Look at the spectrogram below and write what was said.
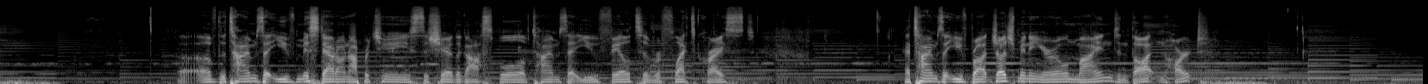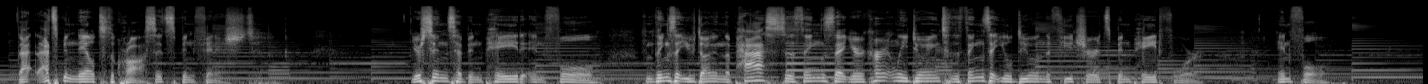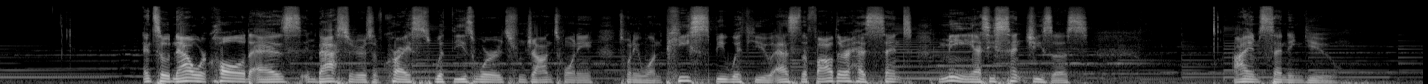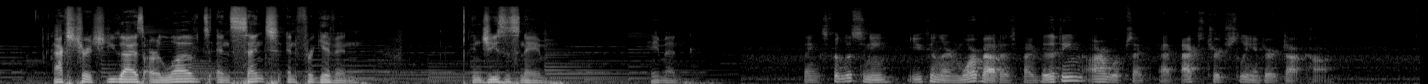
uh, of the times that you've missed out on opportunities to share the gospel, of times that you've failed to reflect Christ, at times that you've brought judgment in your own mind and thought and heart. That, that's been nailed to the cross, it's been finished. Your sins have been paid in full. From things that you've done in the past to the things that you're currently doing to the things that you'll do in the future, it's been paid for in full. And so now we're called as ambassadors of Christ with these words from John 20, 21. Peace be with you. As the Father has sent me, as he sent Jesus, I am sending you. Acts Church, you guys are loved and sent and forgiven. In Jesus' name, amen. Thanks for listening. You can learn more about us by visiting our website at actschurchleander.com.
